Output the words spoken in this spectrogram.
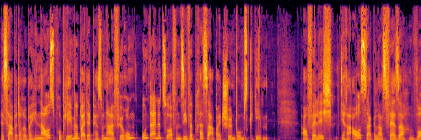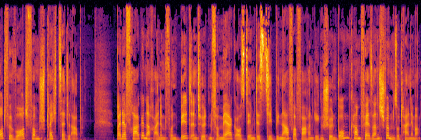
es habe darüber hinaus Probleme bei der Personalführung und eine zu offensive Pressearbeit Schönbohms gegeben. Auffällig, ihre Aussage las Faeser Wort für Wort vom Sprechzettel ab. Bei der Frage nach einem von Bild enthüllten Vermerk aus dem Disziplinarverfahren gegen Schönbohm kam Faeser ins Schwimmen, so Teilnehmer.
